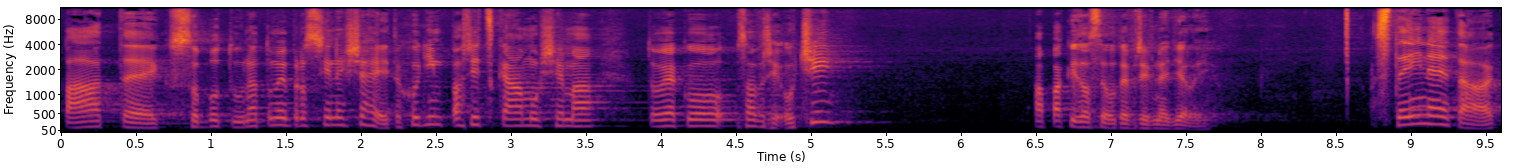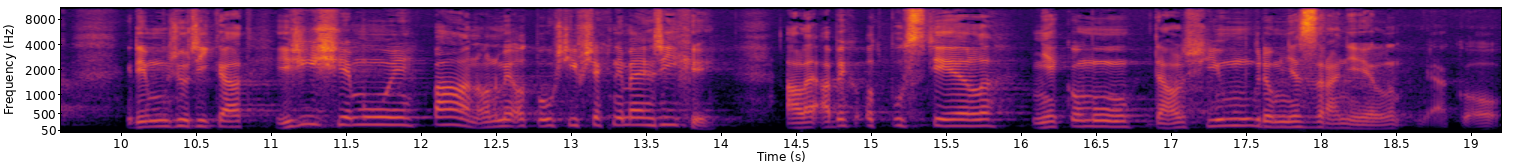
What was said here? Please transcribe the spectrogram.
pátek, sobotu, na to mi prostě nešahej. To chodím pařit s kámošema, to jako zavři oči a pak ji zase otevři v neděli. Stejné tak, kdy můžu říkat, Ježíš je můj pán, on mi odpouští všechny mé hříchy, ale abych odpustil někomu dalšímu, kdo mě zranil, jako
